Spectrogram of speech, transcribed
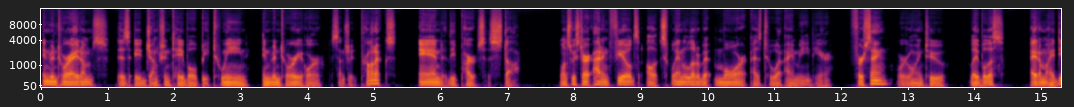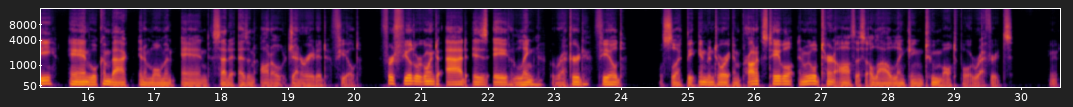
Inventory items is a junction table between inventory or essentially products and the parts stock. Once we start adding fields, I'll explain a little bit more as to what I mean here. First thing, we're going to label this item ID and we'll come back in a moment and set it as an auto-generated field. First field we're going to add is a link record field. We'll select the inventory and products table and we will turn off this allow linking to multiple records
